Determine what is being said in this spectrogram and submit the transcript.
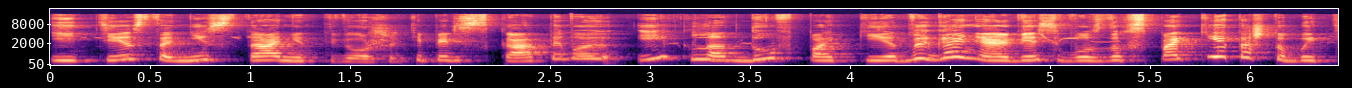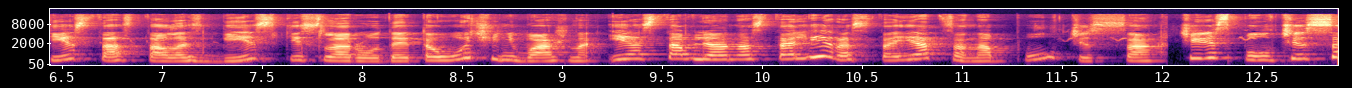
и тесто не станет тверже. Теперь скатываю и кладу в пакет. Выгоняю весь воздух с пакета, чтобы тесто осталось без кислорода. Это очень важно. И оставляю на столе расстояться на полчаса. Через полчаса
